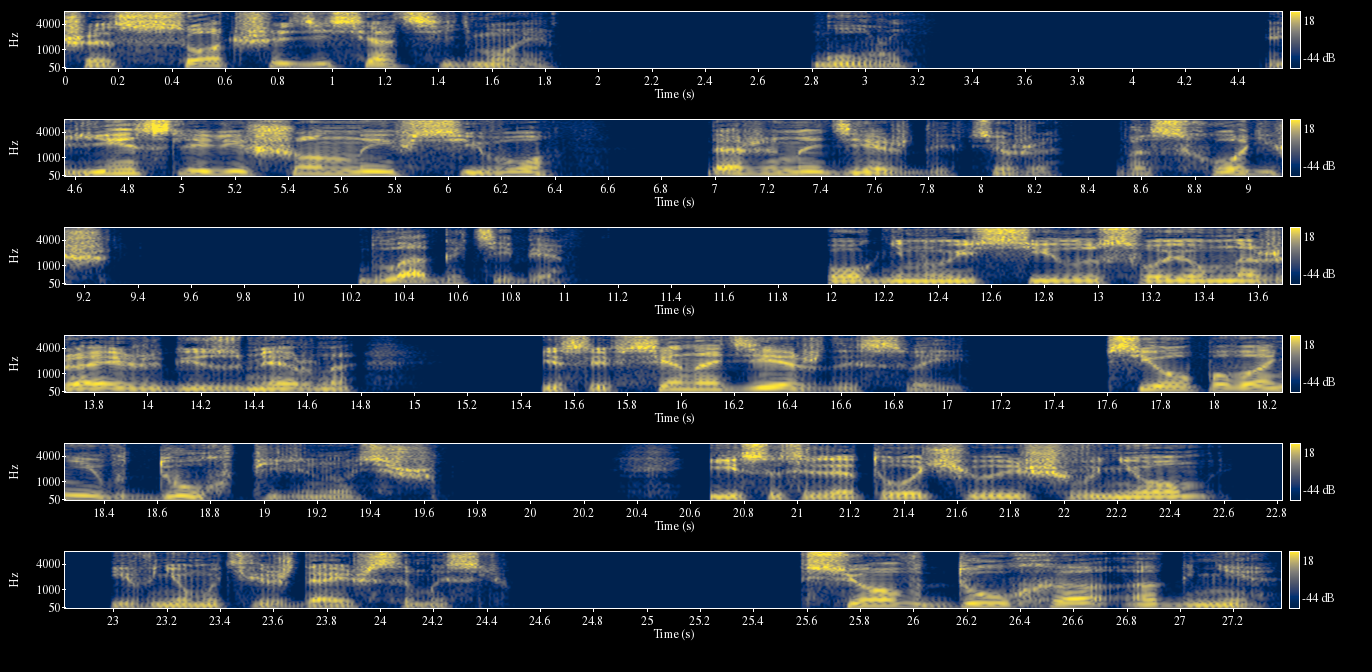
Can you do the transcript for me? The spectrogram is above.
667. Гуру. Если лишенный всего, даже надежды, все же восходишь, благо тебе. Огненную силу свою умножаешь безмерно, если все надежды свои, все упования в дух переносишь и сосредоточиваешь в нем и в нем утверждаешься мыслью. Все в духа огне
